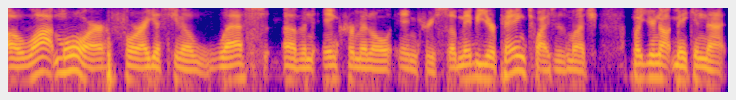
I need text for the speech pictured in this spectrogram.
a lot more for I guess you know less of an incremental increase. So maybe you're paying twice as much, but you're not making that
